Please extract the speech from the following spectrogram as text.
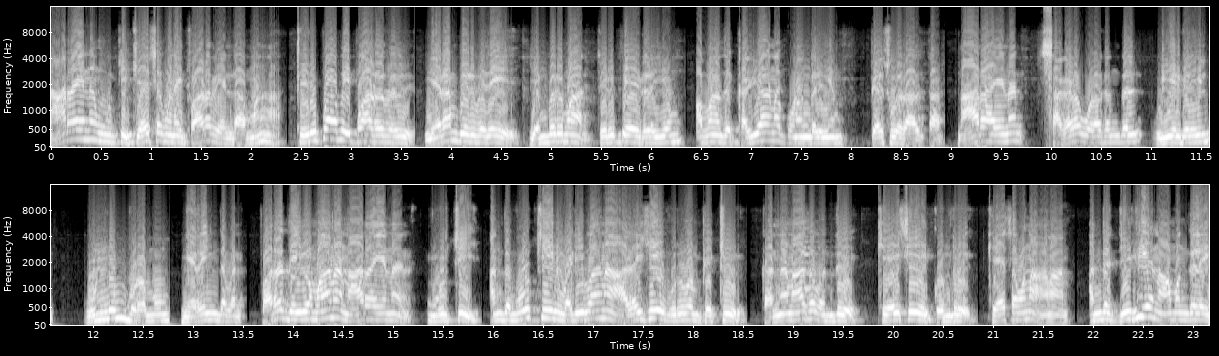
நாராயணமூர்த்தி கேசவனை பாட வேண்டாமா? திருப்பாவை பாடல்கள் நிறம் பெறுவதே எம்பெருமான் திருப்பெயர்களையும் அவனது கல்யாண குணங்களையும் பேசுவதால் தான். நாராயணன் சகல உலகங்கள் உயிர்களில் உள்ளும் புறமும் நிறைந்தவன். பர தெய்வமான நாராயணன் மூர்த்தி. அந்த மூர்த்தியின் வடிவான அழகிய உருவம் பெற்று கண்ணனாக வந்து கேசியை கொன்று கேசவன் ஆனான் அந்த திவ்ய நாமங்களை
